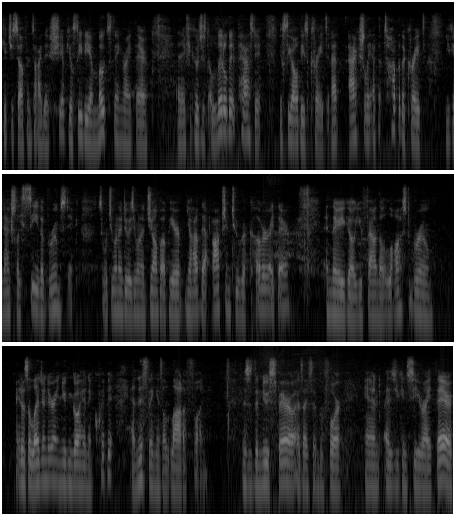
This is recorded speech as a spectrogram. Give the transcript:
get yourself inside this ship, you'll see the emotes thing right there. And if you go just a little bit past it, you'll see all these crates. And at, actually, at the top of the crates, you can actually see the broomstick. So what you want to do is you want to jump up here. You'll have that option to recover right there. And there you go. You found the lost broom. It is a legendary and you can go ahead and equip it. And this thing is a lot of fun. This is the new Sparrow, as I said before. And as you can see right there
